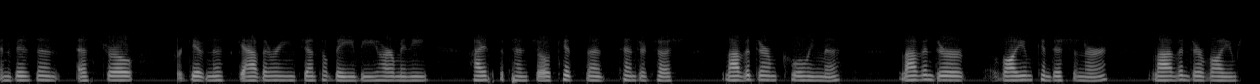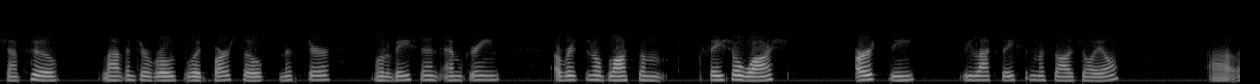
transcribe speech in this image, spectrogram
Envision, Estro, Forgiveness, Gathering, Gentle Baby, Harmony, Highest Potential, Kid Sense, Tender Touch, Lavaderm Cooling Mist, Lavender Volume Conditioner, Lavender Volume Shampoo, Lavender Rosewood Bar Soap, Mr. Motivation, M Green, Orange Blossom Facial Wash, RC, Relaxation Massage Oil, uh,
